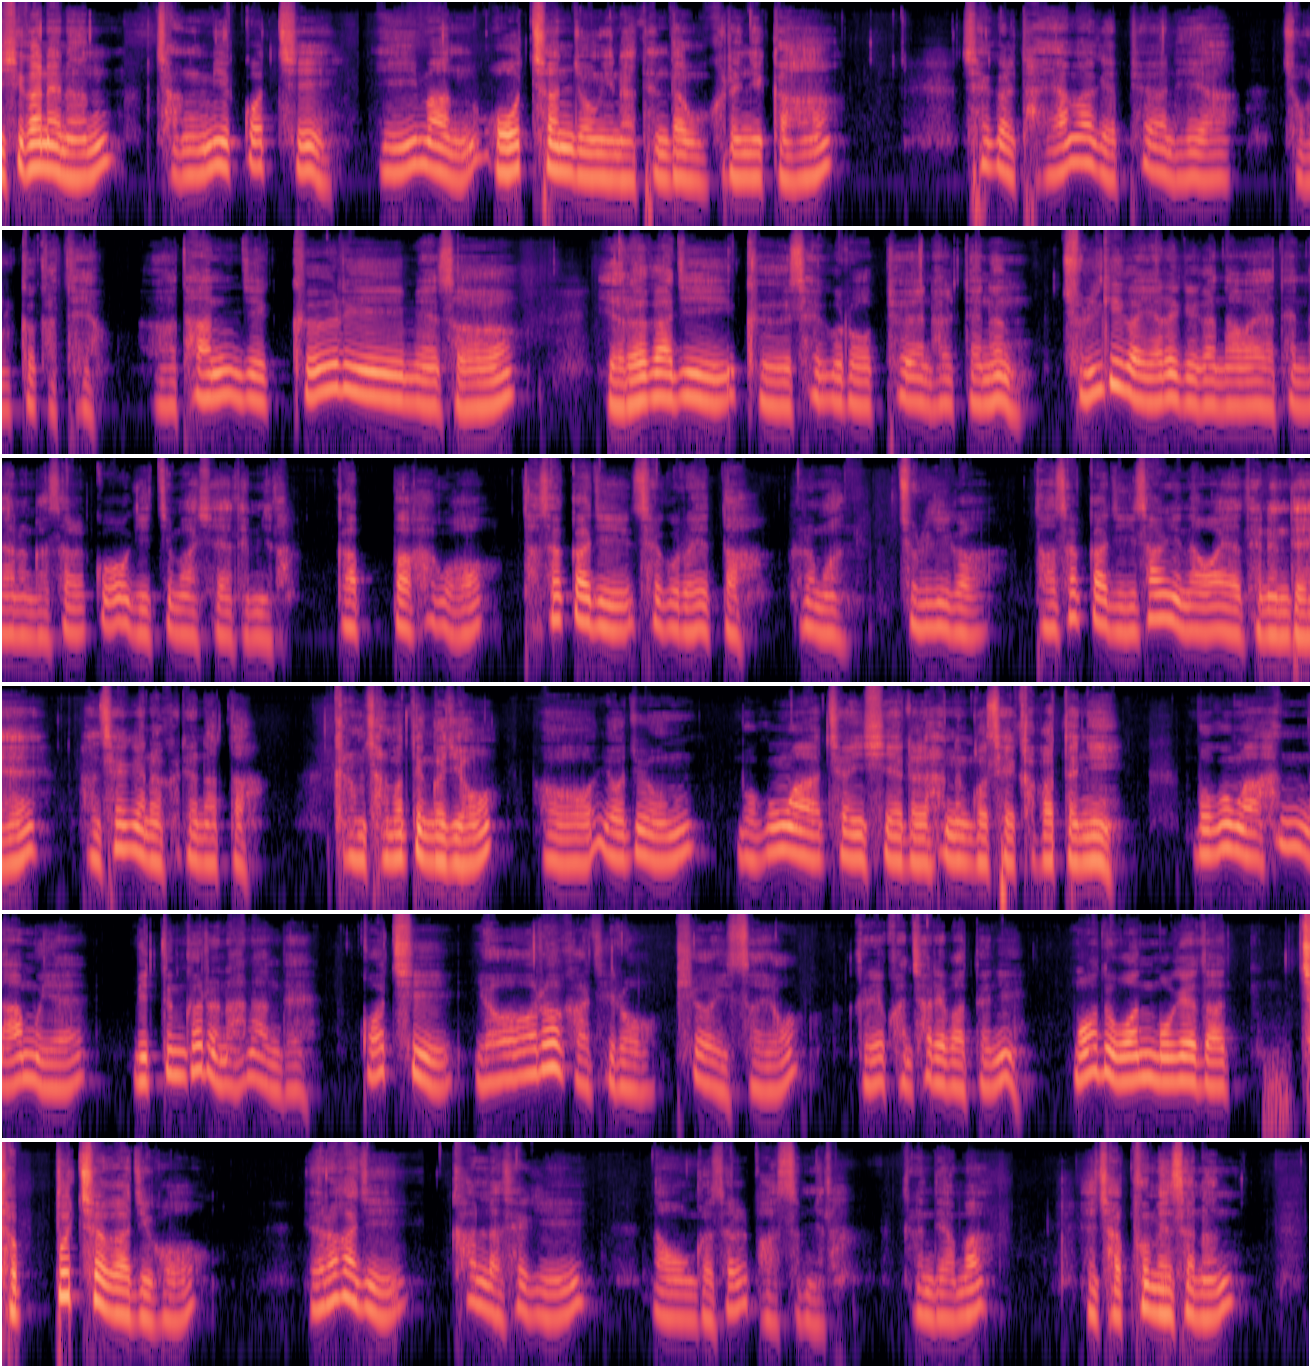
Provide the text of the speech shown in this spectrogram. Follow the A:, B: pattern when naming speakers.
A: 이 시간에는 장미꽃이 2만 5천 종이나 된다고 그러니까 색을 다양하게 표현해야 좋을 것 같아요. 어, 단지 그림에서 여러 가지 그 색으로 표현할 때는 줄기가 여러 개가 나와야 된다는 것을 꼭 잊지 마셔야 됩니다. 깜빡하고 다섯 가지 색으로 했다. 그러면 줄기가 다섯 가지 이상이 나와야 되는데 한 세 개나 그려놨다. 그럼 잘못된 거죠. 어, 요즘 무궁화 전시회를 하는 곳에 가봤더니 무궁화 한 나무에 밑둥글은 하나인데 꽃이 여러 가지로 피어 있어요. 그래 관찰해 봤더니 모두 원목에다 접붙여 가지고 여러 가지 컬러 색이 나온 것을 봤습니다. 그런데 아마 이 작품에서는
